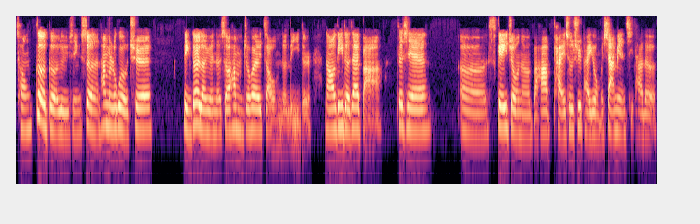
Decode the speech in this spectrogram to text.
从各个旅行社呢，他们如果有缺。领队人员的时候，他们就会找我们的 leader，然后 leader 再把这些呃 schedule 呢，把它排出去，排给我们下面其他的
